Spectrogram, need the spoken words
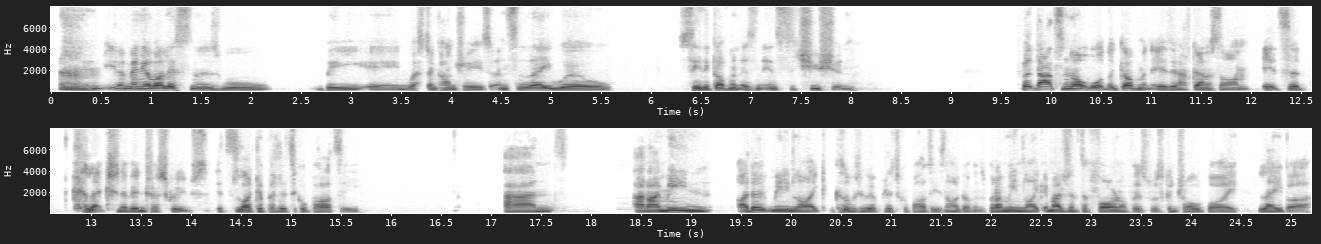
you know, many of our listeners will be in Western countries, and so they will see the government as an institution. But that's not what the government is in Afghanistan. It's a collection of interest groups. It's like a political party, and and I mean I don't mean like because obviously we have political parties in our governments, but I mean like imagine if the Foreign Office was controlled by Labour,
